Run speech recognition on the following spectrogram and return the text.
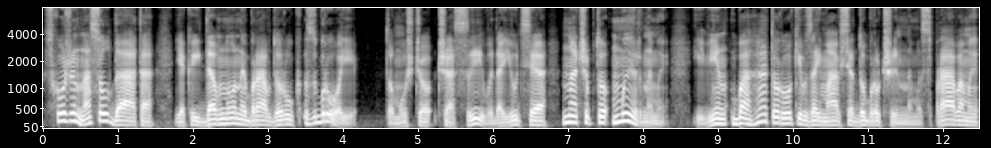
схоже на солдата, який давно не брав до рук зброї, тому що часи видаються начебто мирними, і він багато років займався доброчинними справами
